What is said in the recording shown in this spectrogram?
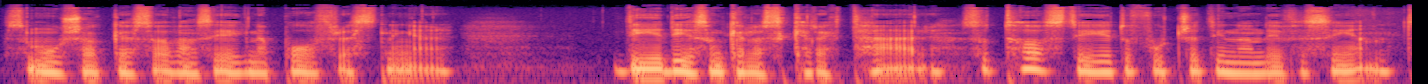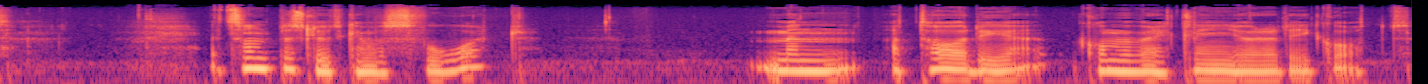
som orsakas av hans egna påfrestningar. Det är det som kallas karaktär. Så ta steget och fortsätt innan det är för sent. Ett sådant beslut kan vara svårt, men att ta det kommer verkligen göra dig gott.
